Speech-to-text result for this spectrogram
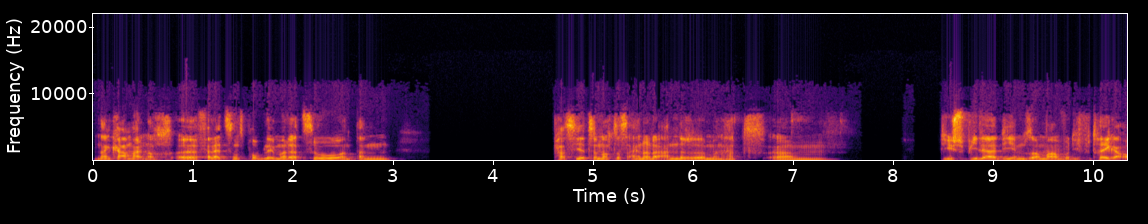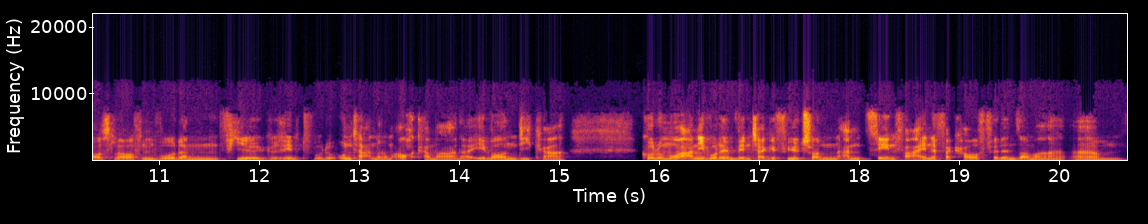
Und dann kamen halt noch äh, Verletzungsprobleme dazu und dann passierte noch das eine oder andere. Man hat ähm, die Spieler, die im Sommer, wo die Verträge auslaufen, wo dann viel geredet wurde, unter anderem auch Kamada, Evon, Dika. Kolomoani wurde im Winter gefühlt schon an zehn Vereine verkauft für den Sommer. Ähm,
